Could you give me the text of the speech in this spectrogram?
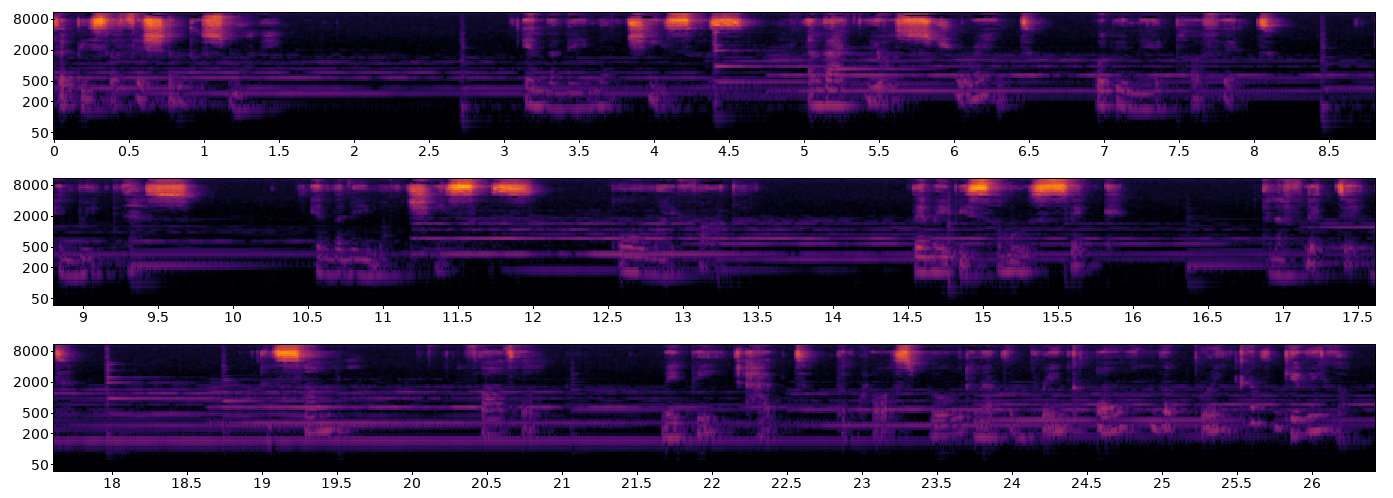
to be sufficient this morning in the name of Jesus, and that your strength will be made perfect in weakness in the name of Jesus oh my Father. There may be some who are sick and afflicted, and some, Father, may be at the crossroad and at the brink, on the brink of giving up.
